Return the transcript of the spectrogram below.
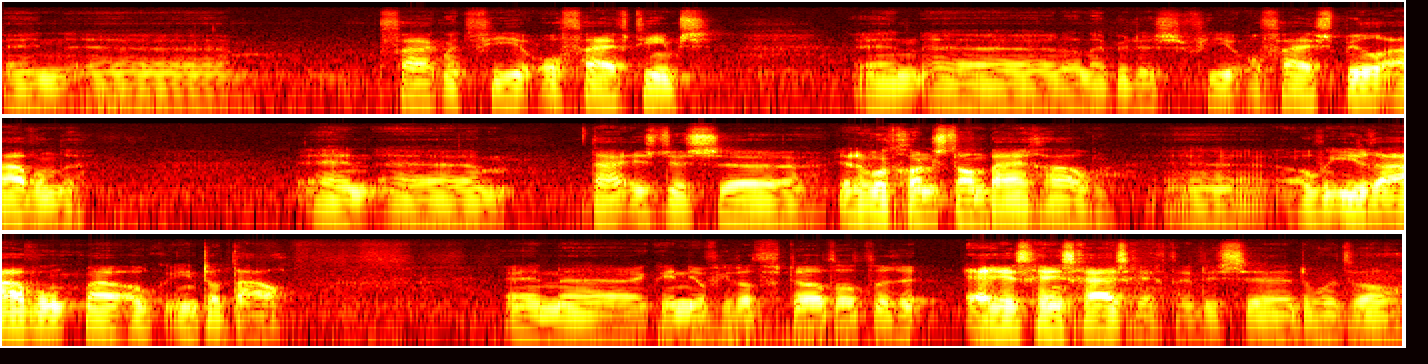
En eh, vaak met vier of vijf teams. En eh, dan heb je dus vier of vijf speelavonden. En ehm, daar is dus, eh, ja, er wordt gewoon een stand bijgehouden. Eh, over iedere avond, maar ook in totaal. En ik weet niet of je dat verteld had, er, er is geen scheidsrechter. Dus er wordt wel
